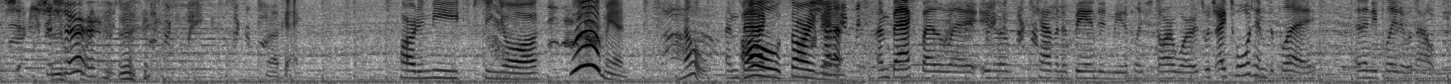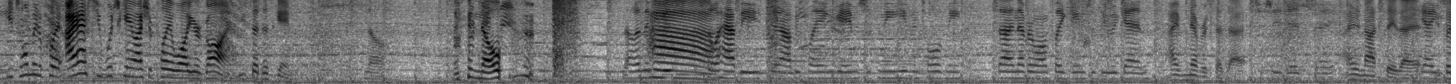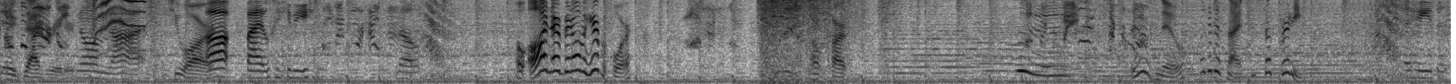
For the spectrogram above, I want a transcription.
Sh- sure. Okay. Pardon me, senor. Woo, man. No. I'm back. Oh, sorry, Shut man. up. I'm back, by the way, even though Kevin abandoned me to play Star Wars, which I told him to play, and then he played it without me. You told me to play. I asked you which game I should play while you're gone. You said this game. No. no. No, and then he Ah. was so happy to not be playing games with me. He even told me I never want to play games with you again. I've never said that. That's what you did say. I did not say that. Yeah, you You're such an exaggerator. No, I'm not. Yes, you are. Ah, bye, lady. No. oh, oh, I've never been over here before. Oh, cart. This is new. Look at this nice. It's so pretty. I hate it.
